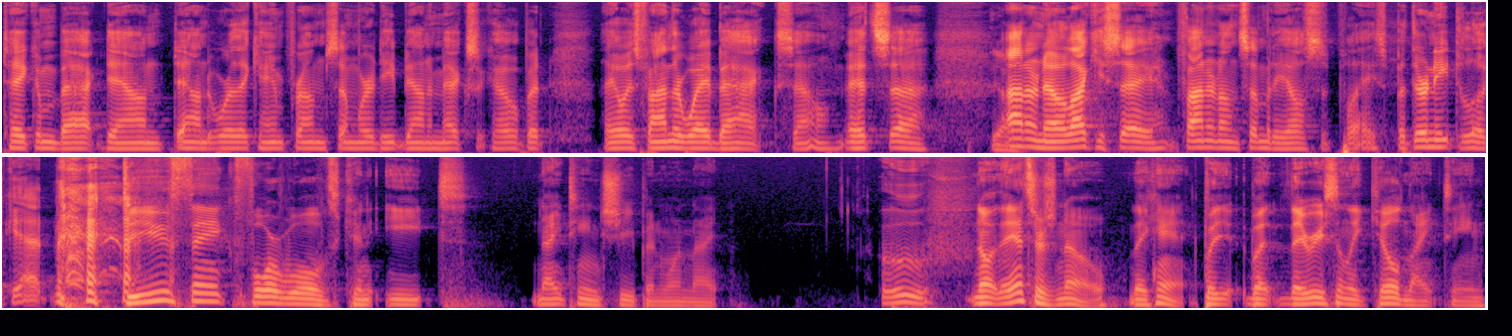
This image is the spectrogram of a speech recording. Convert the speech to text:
take them back down down to where they came from, somewhere deep down in Mexico. But they always find their way back. So it's uh, I don't know, like you say, find it on somebody else's place. But they're neat to look at. Do you think four wolves can eat 19 sheep in one night? Oof. No, the answer is no. They can't. But but they recently killed 19.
